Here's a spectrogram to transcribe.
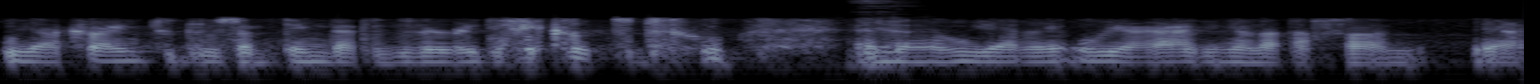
We are trying to do something that is very difficult to do, and yeah. we are we are having a lot of fun. Yeah.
